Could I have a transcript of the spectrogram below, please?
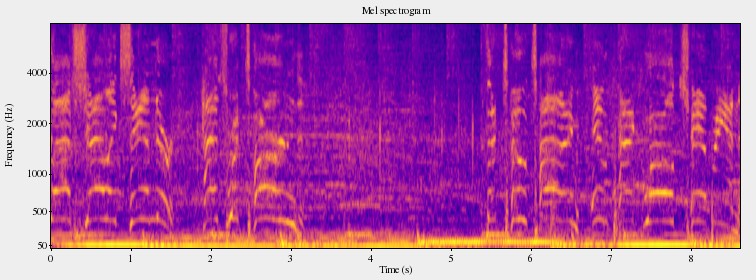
Josh Alexander has returned. The two-time Impact World Champion.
